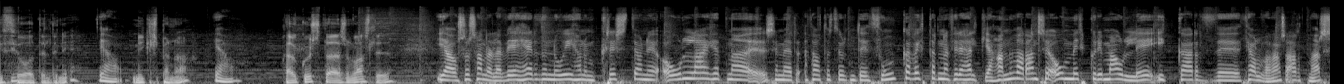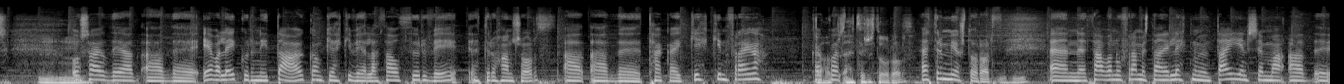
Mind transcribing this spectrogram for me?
Mhm. þjóðadeildinni Já, Mikil spenna já. Það er gustað þessum landsliði Já, svo sannlega, við heyrðum nú í honum Kristjáni Óla hérna, sem er þáttastjórnandi þungaviktarna fyrir helgi. Hann var ansi ómyrkur í máli í garð uh, þjálfarans, Arnars og sagði að, að eh, ef að leikurinn í dag gangi ekki vel að þá þurfi, þetta eru hans orð, að, að eh, taka í gikkin fræga. Já, gagnvart- Þetta er stór orð. Þetta er mjög stór orð, en uh, það var nú framistæðan í leiknum um daginn sem að, að uh,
